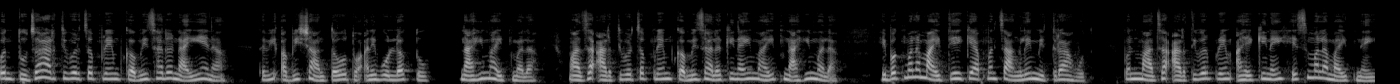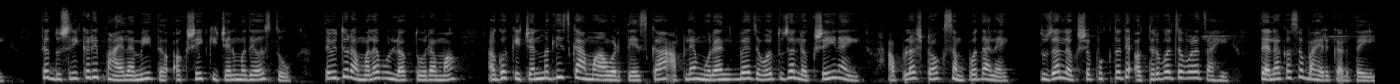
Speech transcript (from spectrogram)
पण तुझं आरतीवरचं प्रेम कमी झालं नाही आहे ना? तरी अभि शांत होतो आणि बोलू लागतो नाही माहीत मला. माझं आरतीवरचं प्रेम कमी झालं की नाही माहीत नाही मला. हे बघ मला माहिती आहे की आपण चांगले मित्र आहोत पण माझं आरतीवर प्रेम आहे की नाही हेच मला माहीत नाही. तर दुसरीकडे पाहायला मिळतं अक्षय किचनमध्ये असतो. तेव्हा तो रमाला बोलू लागतो रमा अगं किचनमधलीच कामं आवडतेस का? आपल्या मुलांब्याजवळ तुझं लक्षही नाही. आपला स्टॉक संपत आला आहे तुझं लक्ष फक्त ते अथर्वजवळच आहे. त्याला कसं बाहेर काढता येईल?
